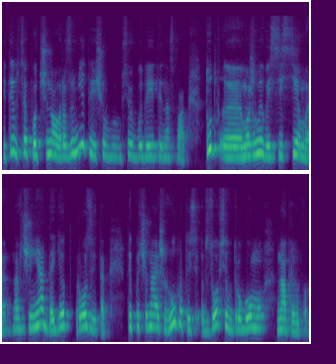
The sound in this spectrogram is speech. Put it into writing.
І ти це починав розуміти, що все буде йти на спад. Тут е, можливість системи навчання дає розвиток. Ти починаєш рухатись в зовсім другому напрямку.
